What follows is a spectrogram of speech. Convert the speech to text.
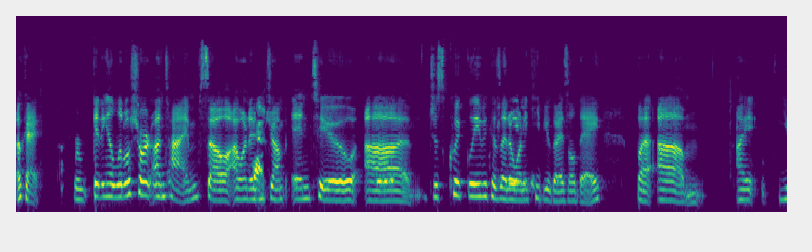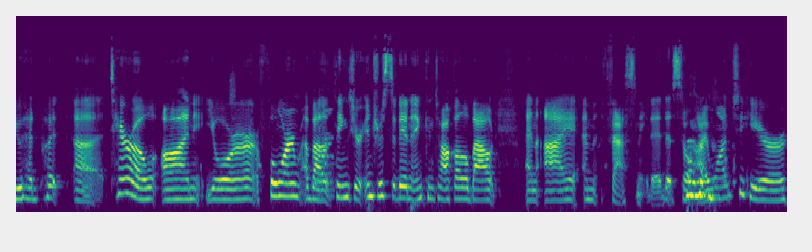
Okay. We're getting a little short on time, so I wanted Yeah. to jump into um, just quickly because I don't want to keep you guys all day. But um, I you had put uh, tarot on your form about things you're interested in and can talk all about, and I am fascinated. So I want to hear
